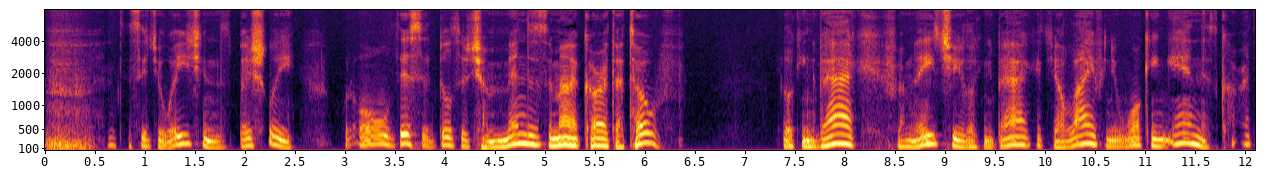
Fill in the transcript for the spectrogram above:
into situations, especially with all this, it builds a tremendous amount of karat looking back from nature, you're looking back at your life, and you're walking in this karat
